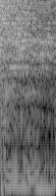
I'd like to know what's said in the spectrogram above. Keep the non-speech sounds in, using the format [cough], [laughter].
Mm-hmm.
